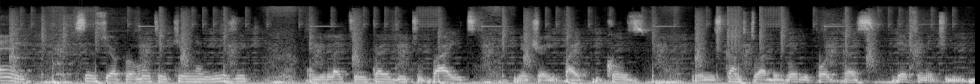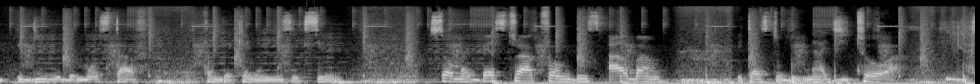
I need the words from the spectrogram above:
And since we are promoting Kenyan music, and we like to encourage you to buy it, make sure you buy it because when it comes to Valley podcast, definitely we give you the most stuff from the Kenyan music scene. So my best track from this album, it has to be Najitoa. It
